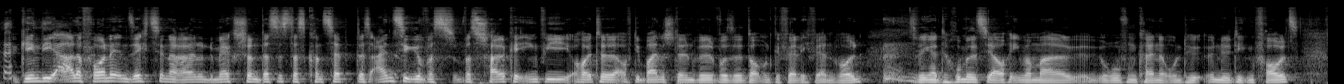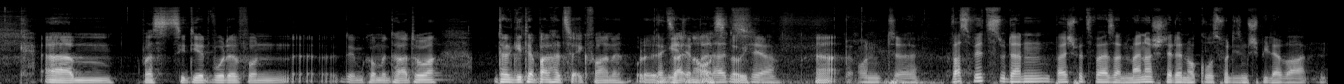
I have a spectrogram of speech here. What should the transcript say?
gehen die alle vorne in 16er rein und du merkst schon, das ist das Konzept, das einzige, was, was Schalke irgendwie heute auf die Beine stellen will, wo sie Dortmund gefährlich werden wollen. Deswegen hat Hummels ja auch irgendwann mal gerufen, keine unnö- unnötigen Fouls. Ähm, was zitiert wurde von äh, dem Kommentator. Dann geht der Ball halt zur Eckfahne oder Dann geht der Ball halt, glaube ich. ja. Ja. Und äh, was willst du dann beispielsweise an meiner Stelle noch groß von diesem Spiel erwarten?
